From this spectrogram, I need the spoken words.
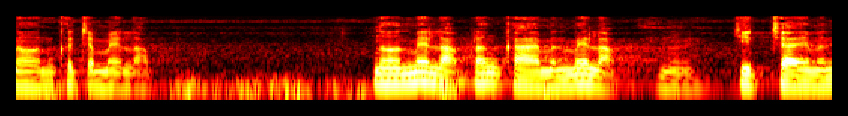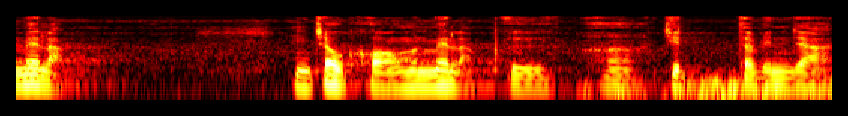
นอนก็จะไม่หลับ นอนไม่หลับร่างกายมันไม่หลับจิตใจมันไม่หลับเจ้าของมันไม่หลับคือจิตตวิญญาณ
